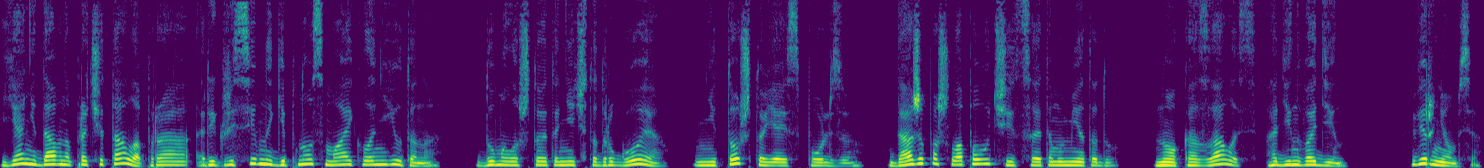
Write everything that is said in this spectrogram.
Я недавно прочитала про регрессивный гипноз Майкла Ньютона. Думала, что это нечто другое, не то, что я использую. Даже пошла поучиться этому методу. Но оказалось один в один. Вернемся.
